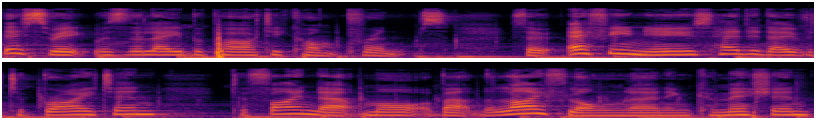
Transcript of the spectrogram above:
This week was the Labour Party conference, so FE News headed over to Brighton to find out more about the Lifelong Learning Commission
